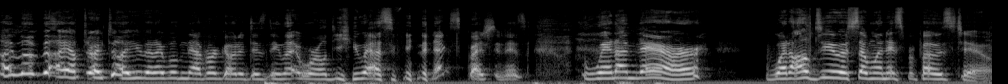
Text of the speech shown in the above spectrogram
I love that. After I tell you that I will never go to Disneyland World, you ask me the next question is when I'm there, what I'll do if someone is proposed to.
